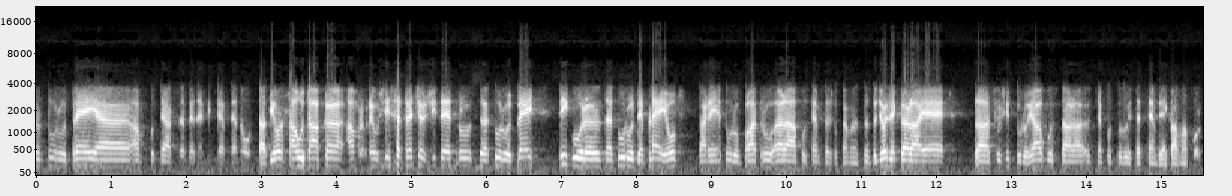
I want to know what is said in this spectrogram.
în turul 3 uh, am putea să beneficiem de nou stadion sau dacă am reușit să trecem și de, de turul 3, sigur în turul de play-off, care e turul 4, ăla putem să jucăm în Sfântul George, că ăla e la sfârșitul lui august sau la începutul lui septembrie, cam acolo.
